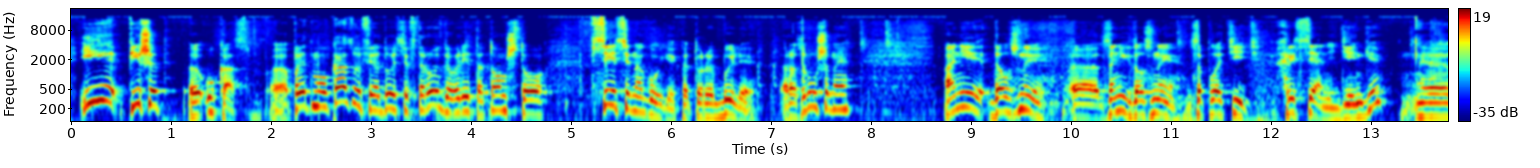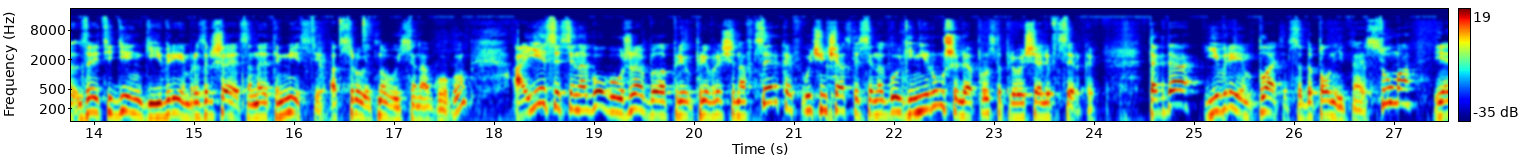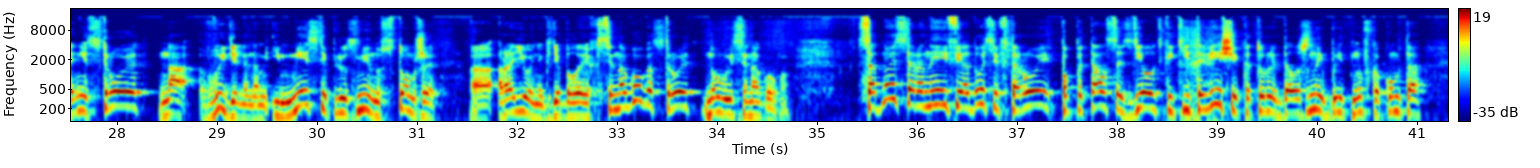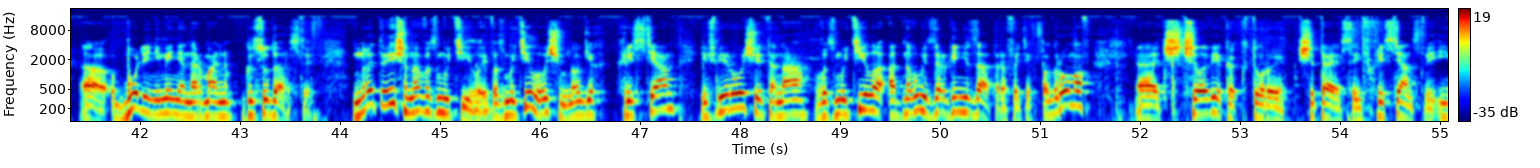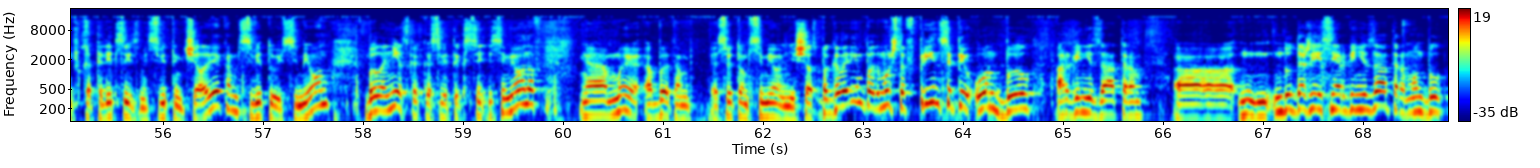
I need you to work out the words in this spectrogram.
и пишет э, указ. По этому указу Феодосий II говорит о том, что все синагоги, которые были разрушены, они должны, э, за них должны заплатить христиане деньги. Э, за эти деньги евреям разрешается на этом месте отстроить новую синагогу. А если синагога уже была превращена в церковь, очень часто синагоги не рушили, а просто превращали в церковь, тогда евреям платится дополнительная сумма, и они строят на выделенном им месте, плюс-минус в том же э, районе, где была их синагога, строят новую синагогу. С одной стороны, Феодосий II попытался сделать какие-то вещи, которые должны быть ну, в каком-то э, более не менее нормальном государстве. Но эта вещь она возмутила, и возмутила очень многих христиан, и в первую очередь она возмутила одного из организаторов этих погромов, э, человека, который считается и в христианстве, и в католицизме святым человеком, святой Симеон. Было несколько святых Симеонов, э, мы об этом святом Симеоне сейчас поговорим, потому что в принципе он был организатором, э, ну даже если не организатором, он был,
